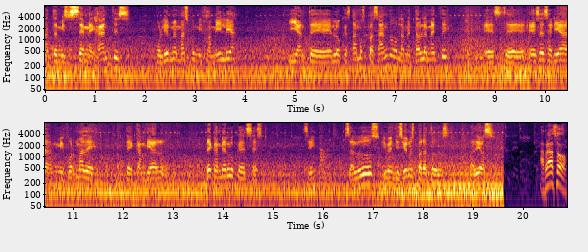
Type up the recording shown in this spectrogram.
ante mis semejantes, pulirme más con mi familia y ante lo que estamos pasando, lamentablemente, este, esa sería mi forma de, de cambiar, de cambiar lo que es esto. ¿sí? Saludos y bendiciones para todos. Adiós. Abrazo.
